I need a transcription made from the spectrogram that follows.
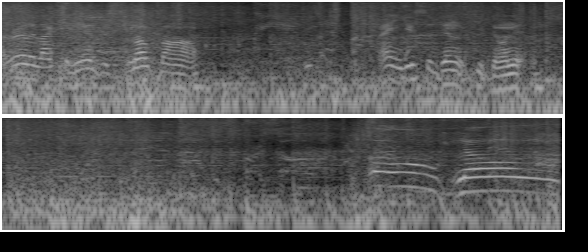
I really like the ninja smoke bomb. I ain't used to them keep doing it. No!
